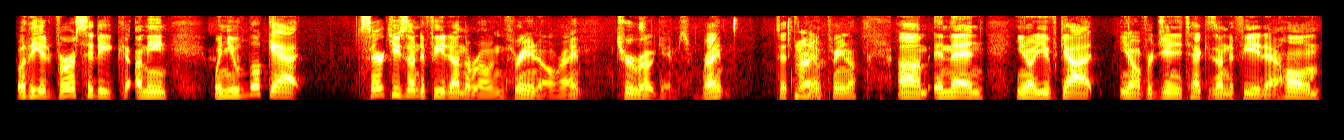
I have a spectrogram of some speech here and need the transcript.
Well, the adversity. I mean, when you look at Syracuse undefeated on the road and three and zero, right? True road games, right? Is that Right. three and zero? Um, and then you know you've got you know Virginia Tech is undefeated at home.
